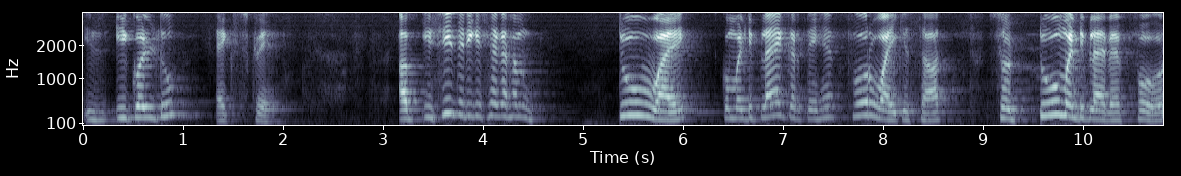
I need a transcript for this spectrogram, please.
is equal to x square. अब इसी तरीके से अगर हम 2y को मल्टीप्लाई करते हैं फोर वाई के साथ so two multiply by four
